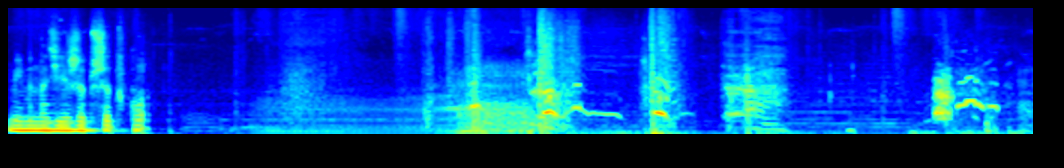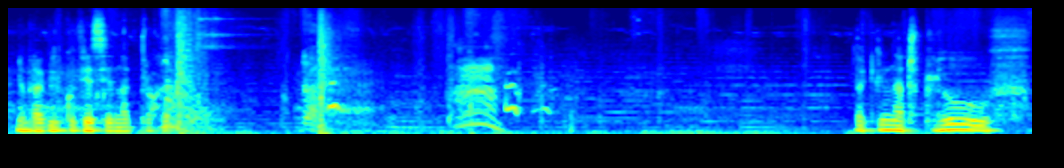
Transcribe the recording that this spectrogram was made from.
Miejmy nadzieję, że przed. O, Dobra, wilków jest jednak trochę. Zaklinacz plów.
